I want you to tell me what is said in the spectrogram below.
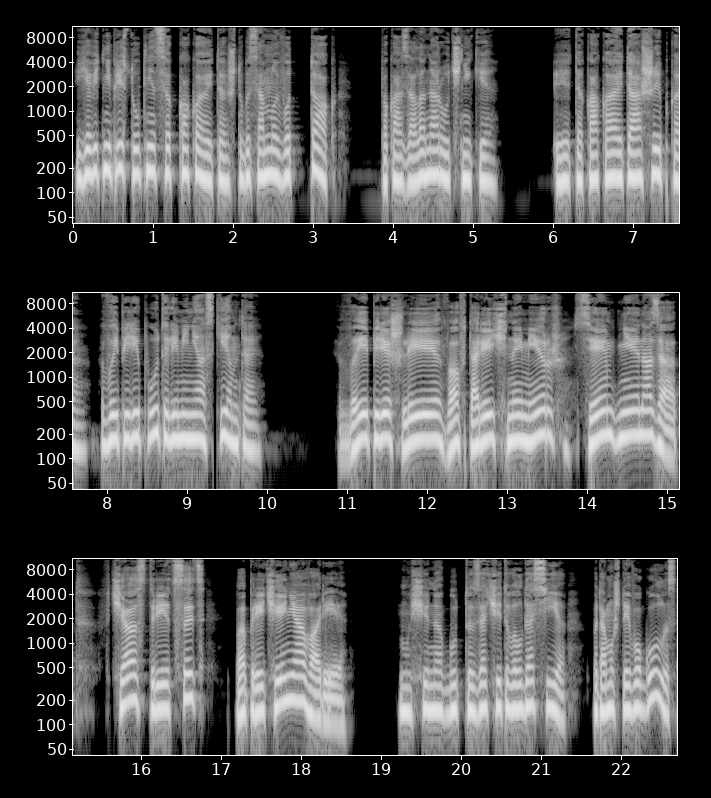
Я ведь не преступница какая-то, чтобы со мной вот так...» Показала наручники. «Это какая-то ошибка. Вы перепутали меня с кем-то». «Вы перешли во вторичный мир семь дней назад, в час тридцать, по причине аварии». Мужчина будто зачитывал досье, потому что его голос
